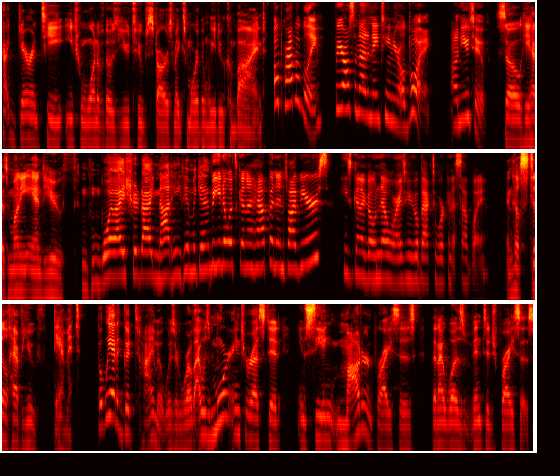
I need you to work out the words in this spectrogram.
I guarantee each one of those YouTube stars makes more than we do combined. Oh, probably. But you're also not an 18 year old boy on YouTube. So he has money and youth. Why should I not hate him again? But you know what's gonna happen in five years? He's gonna go nowhere. He's gonna go back to working at Subway. and he'll still have youth. Damn it. But we had a good time at Wizard World. I was more interested in seeing modern prices than I was vintage prices.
